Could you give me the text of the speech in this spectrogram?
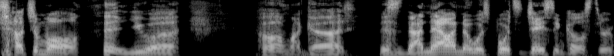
touch them all. you, uh, oh my God. This is now I know what sports adjacent goes through.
